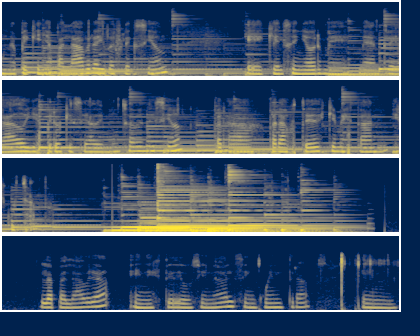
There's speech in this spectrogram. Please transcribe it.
una pequeña palabra y reflexión eh, que el Señor me, me, ha entregado y espero que sea de mucha bendición para, para ustedes que me están escuchando. La palabra en este devocional se encuentra en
